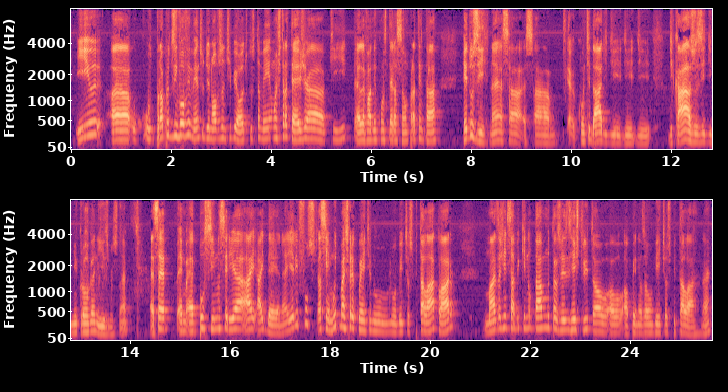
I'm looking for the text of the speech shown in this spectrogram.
e uh, o, o, próprio desenvolvimento de novos antibióticos também é uma estratégia que é levada em consideração para tentar reduzir né, essa, essa quantidade de, de, de, de casos e de micro-organismos. Né? Essa é, é, é, por cima seria a, a ideia. Né? E ele assim, é muito mais frequente no, no ambiente hospitalar, claro, mas a gente sabe que não está muitas vezes restrito ao, ao, apenas ao ambiente hospitalar. Né?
